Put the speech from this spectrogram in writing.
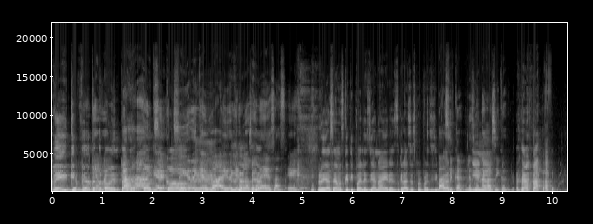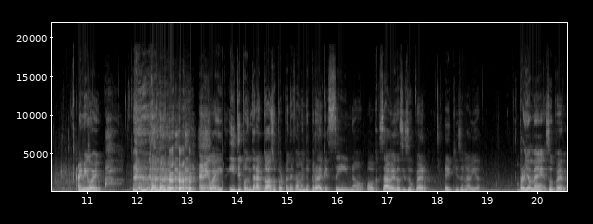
güey, qué pedo con tu comentario Ajá, de que- tóxico. sí, de que bye, de que no soy de esas, eh. Pero ya sabemos qué tipo de lesbiana eres. Gracias por participar. Básica, lesbiana Y básica. Anyway. anyway, y tipo interactuaba súper pendejamente, pero de que sí, no, ok, ¿sabes? Así súper X en la vida. Pero yo me súper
